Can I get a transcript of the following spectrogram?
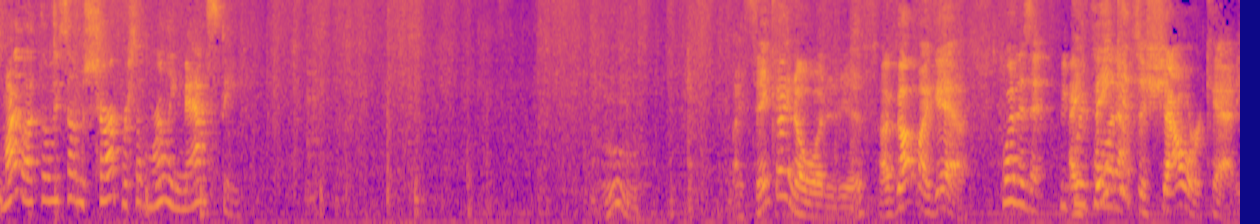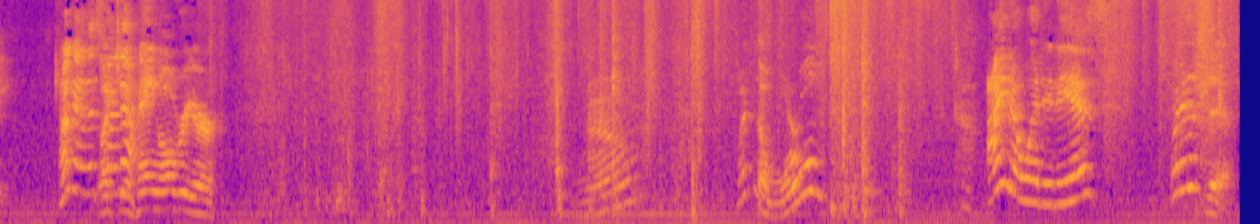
my luck there'll be something sharp or something really nasty. Ooh, I think I know what it is. I've got my guess. What is it? Before I think it out. it's a shower caddy, Okay, let's like you out. hang over your. No. What in the world? I know what it is. What is this?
